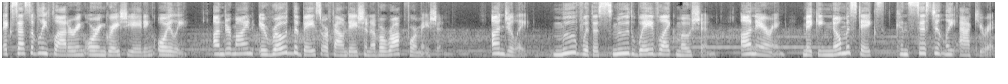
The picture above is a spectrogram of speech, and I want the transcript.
excessively flattering or ingratiating, oily undermine, erode the base or foundation of a rock formation. Undulate, move with a smooth wave-like motion, unerring, making no mistakes, consistently accurate.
